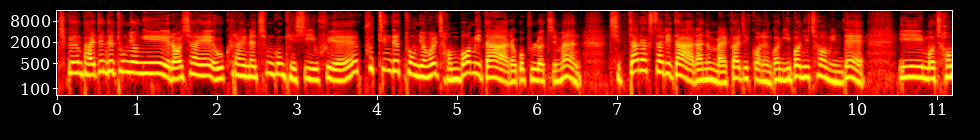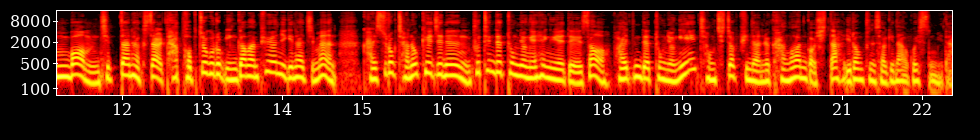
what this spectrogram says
지금 바이든 대통령이 러시아의 우크라이나 침공 개시 이후에 푸틴 대통령을 전범이다라고 불렀지만 집단 학살이다라는 말까지 꺼낸 건 이번이 처음인데 이 뭐 전범, 집단 학살 다 법적으로 민감한 표현이긴 하지만 갈수록 잔혹해지는 푸틴 대통령의 행위에 대해서 바이든 대통령이 정치적 비난을 강화한 것이다. 이런 분석이 나오고 있습니다.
